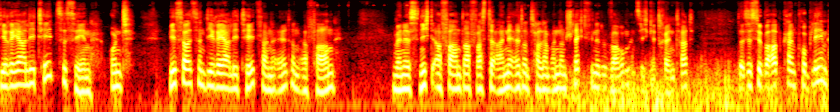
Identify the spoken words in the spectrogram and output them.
die Realität zu sehen. Und wie soll es denn die Realität seiner Eltern erfahren, wenn es nicht erfahren darf, was der eine Elternteil am anderen schlecht findet und warum man sich getrennt hat? Das ist überhaupt kein Problem.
